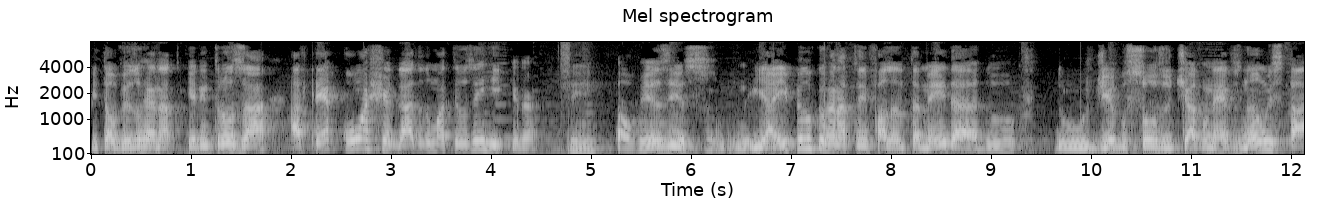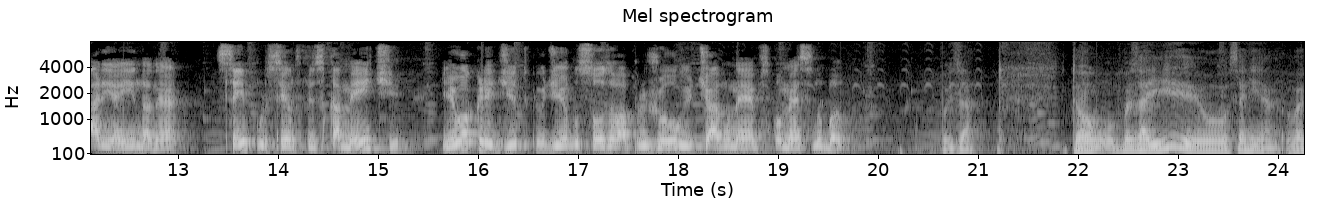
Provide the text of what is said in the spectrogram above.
E talvez o Renato queira entrosar até com a chegada do Matheus Henrique, né? Sim. Talvez isso. E aí, pelo que o Renato vem falando também da, do, do Diego Souza e do Thiago Neves não estarem ainda, né, 100% fisicamente, eu acredito que o Diego Souza vá pro jogo e o Thiago Neves comece no banco. Pois é. Então, mas aí, ô Serrinha, vai,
